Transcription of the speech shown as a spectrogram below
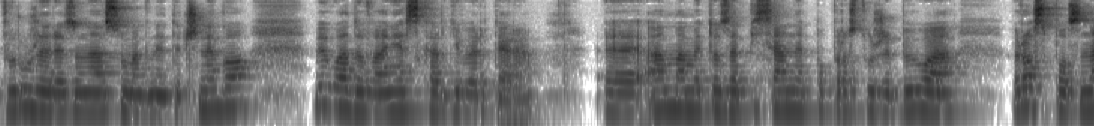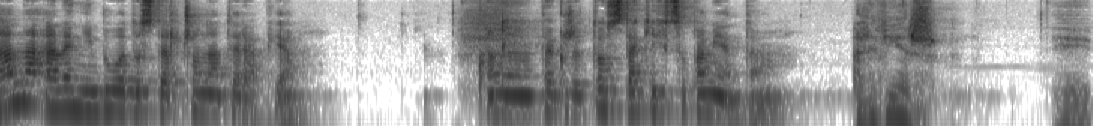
w rurze rezonansu magnetycznego, wyładowania z kardiowertera. E, a mamy to zapisane po prostu, że była rozpoznana, ale nie była dostarczona terapia. E, także to z takich, co pamiętam. Ale wiesz, yy,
